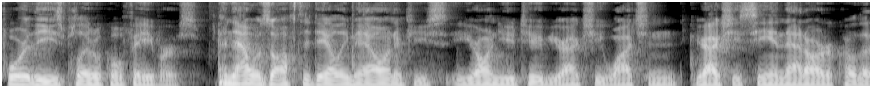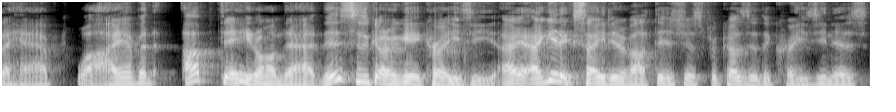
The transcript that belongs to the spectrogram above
for these political favors. And that was off the Daily Mail. And if you, you're on YouTube, you're actually watching, you're actually seeing that article that I have. Well, I have an update on that. This is going to get crazy. I, I get excited about this just because of the craziness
